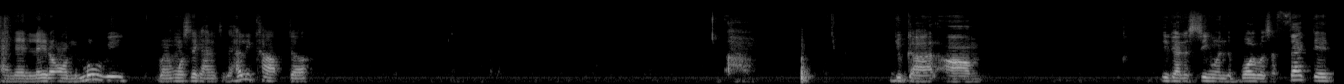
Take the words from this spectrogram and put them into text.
And then later on the movie, when once they got into the helicopter, you got um you got to see when the boy was affected,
